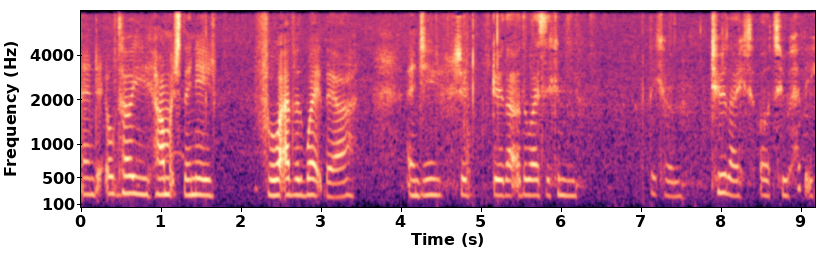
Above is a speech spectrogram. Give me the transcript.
and it'll tell you how much they need for whatever weight they are. And you should do that otherwise they can become too light or too heavy.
